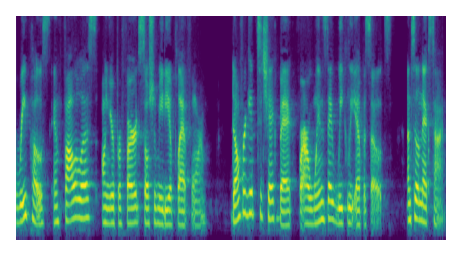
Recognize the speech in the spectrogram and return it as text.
repost, and follow us on your preferred social media platform. Don't forget to check back for our Wednesday weekly episodes. Until next time.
